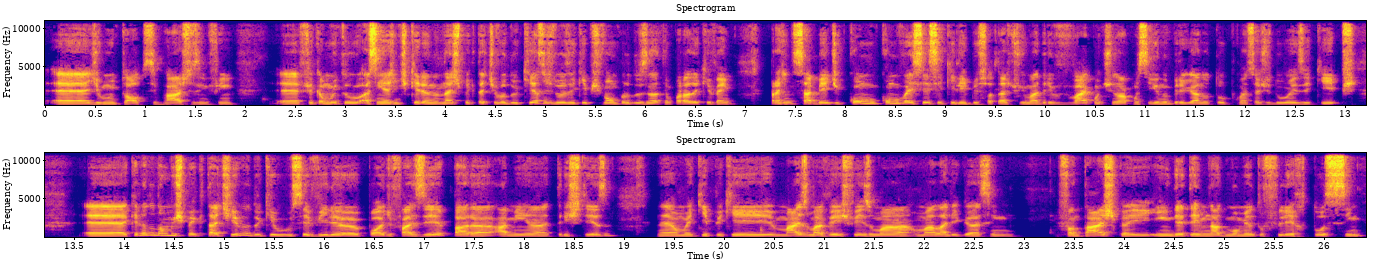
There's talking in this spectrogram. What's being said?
é, de muito altos e baixos, enfim. É, fica muito assim a gente querendo na expectativa do que essas duas equipes vão produzir na temporada que vem, para a gente saber de como, como vai ser esse equilíbrio. Se o Atlético de Madrid vai continuar conseguindo brigar no topo com essas duas equipes. É, querendo dar uma expectativa do que o Sevilha pode fazer para a minha tristeza. Né, uma equipe que mais uma vez fez uma, uma La Liga assim, fantástica e, em determinado momento flertou sim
